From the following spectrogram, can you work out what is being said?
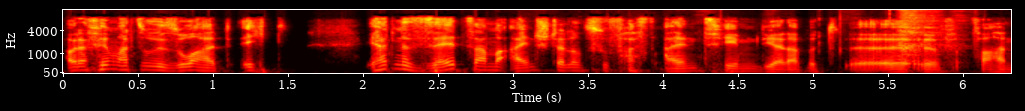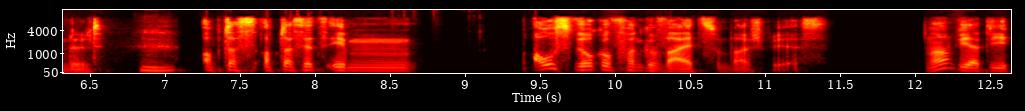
Aber der Film hat sowieso halt echt, er hat eine seltsame Einstellung zu fast allen Themen, die er da äh, äh, verhandelt. Hm. Ob das, ob das jetzt eben Auswirkung von Gewalt zum Beispiel ist. Ne? Wie die,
